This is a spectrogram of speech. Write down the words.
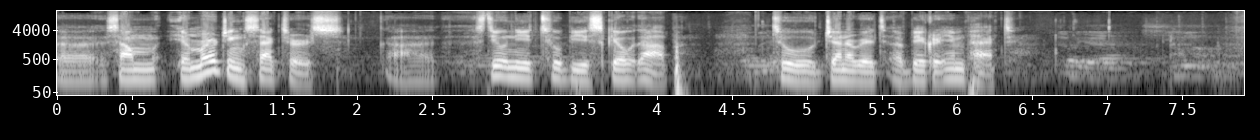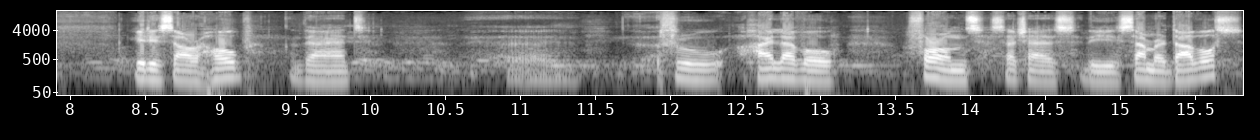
Uh, some emerging sectors uh, still need to be scaled up to generate a bigger impact. It is our hope that uh, through high-level forums such as the Summer Davos,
